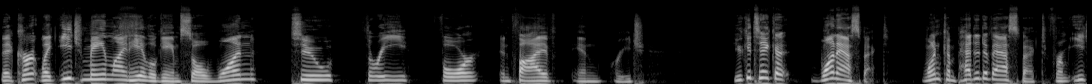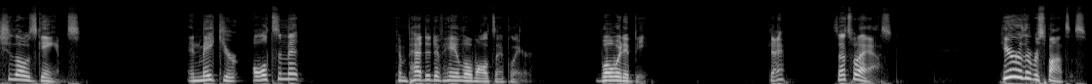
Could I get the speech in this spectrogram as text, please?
that current like each mainline Halo game, so one, two, three, four, and five, and reach. You could take a one aspect, one competitive aspect from each of those games, and make your ultimate competitive Halo multiplayer. What would it be? Okay, so that's what I asked. Here are the responses.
